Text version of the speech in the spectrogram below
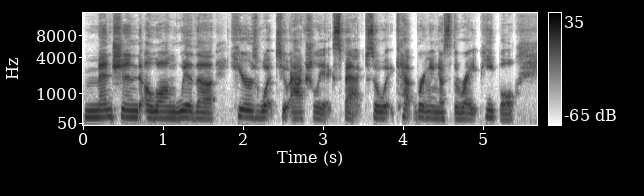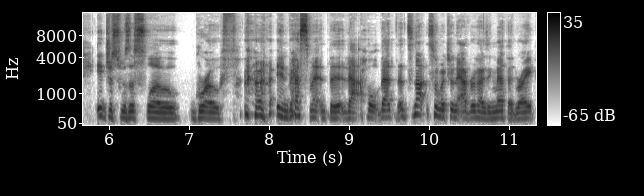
mentioned along with a here's what to actually expect. So it kept bringing us the right people. It just was a slow growth investment that, that whole that that's not so much an advertising method right?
